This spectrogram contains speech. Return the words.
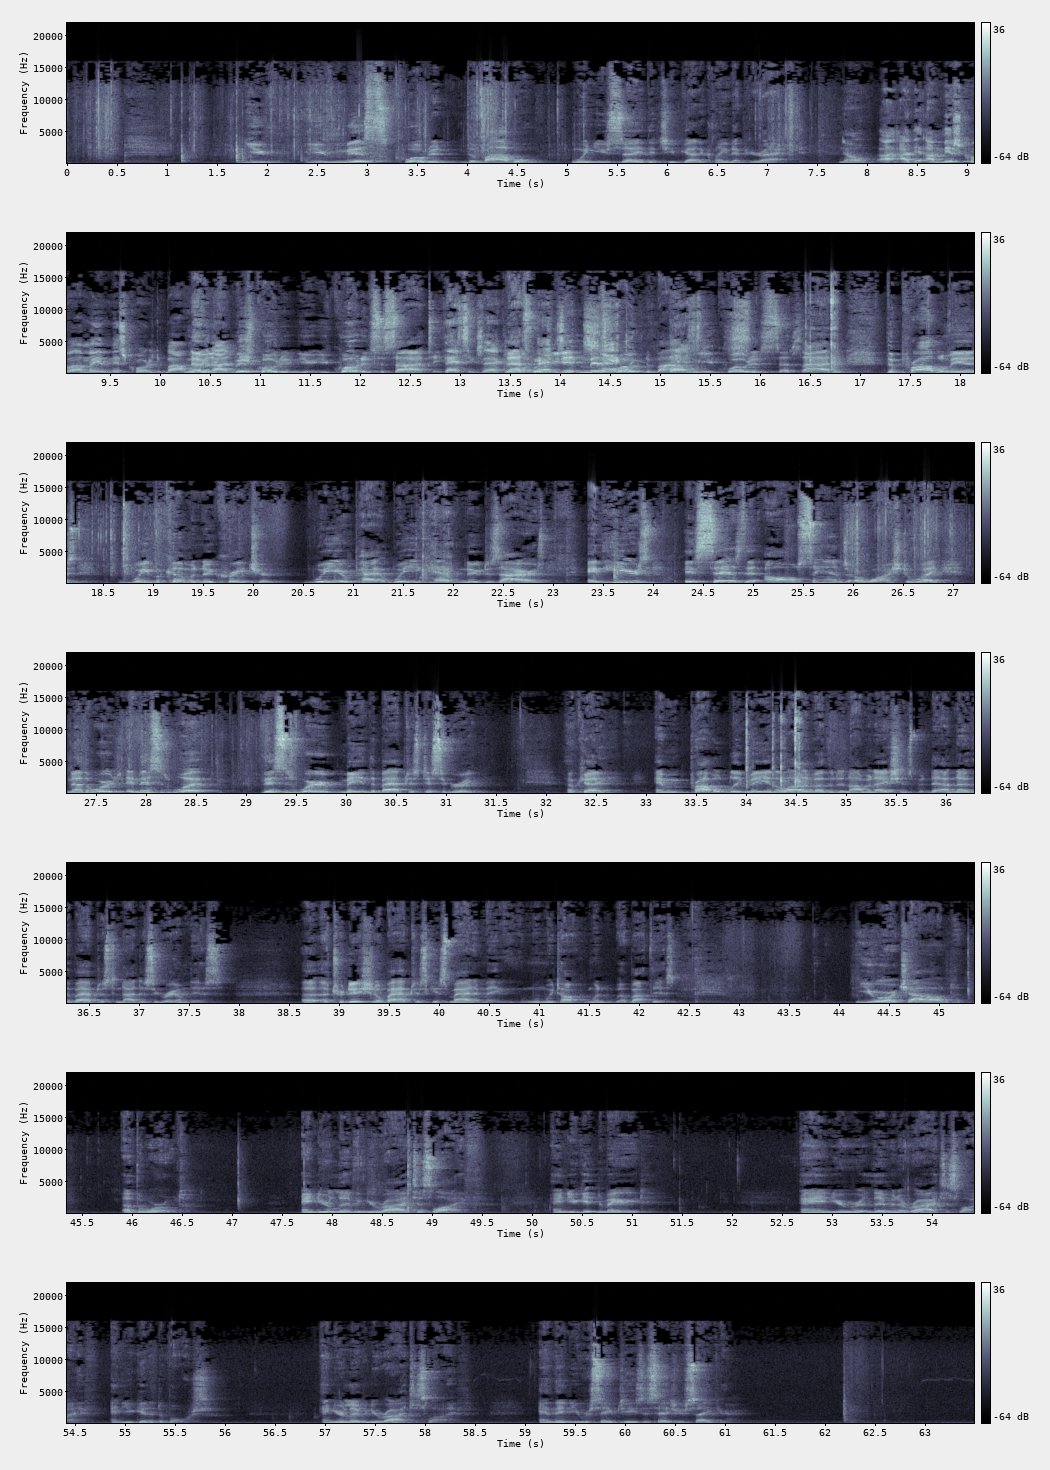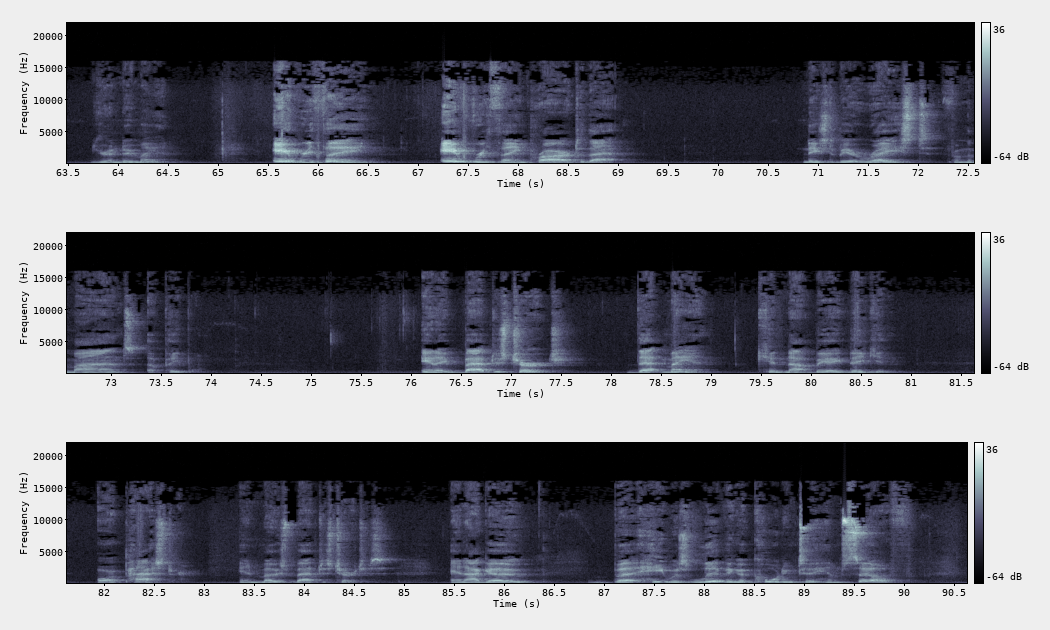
You you misquoted the Bible when you say that you've got to clean up your act. No, I, I, I misquote. I may have misquoted the Bible, No, but you I did. misquoted. You, you quoted society. That's exactly. That's what that's you didn't exactly- misquote the Bible. You quoted society. The problem is we become a new creature. We are we have new desires, and here's it says that all sins are washed away. In other words, and this is what this is where me and the Baptists disagree. Okay. And probably me and a lot of other denominations, but I know the Baptists and I disagree on this. A, a traditional Baptist gets mad at me when we talk when, about this you are a child of the world and you're living your riotous life and you get married and you're living a righteous life. And you get a divorce. And you're living your righteous life. And then you receive Jesus as your Savior. You're a new man. Everything, everything prior to that needs to be erased from the minds of people. In a Baptist church, that man cannot be a deacon or a pastor in most Baptist churches. And I go, but he was living according to himself,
